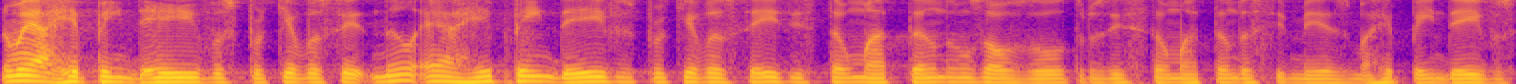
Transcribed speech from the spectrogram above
Não é arrependei-vos porque você. Não, é arrependei-vos porque vocês estão matando uns aos outros, estão matando a si mesmos. Arrependei-vos.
